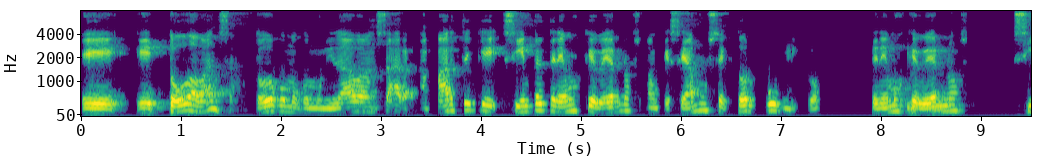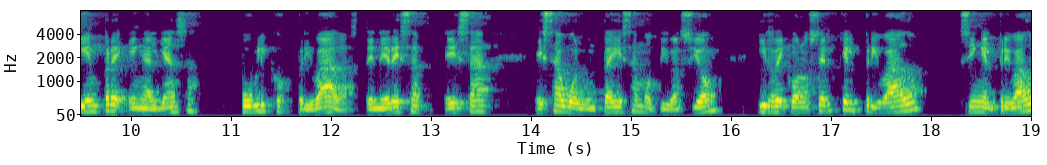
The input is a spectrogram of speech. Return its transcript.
eh, eh, todo avanza, todo como comunidad avanzar. Aparte que siempre tenemos que vernos, aunque seamos sector público, tenemos que vernos siempre en alianzas públicos-privadas, tener esa, esa, esa voluntad y esa motivación y reconocer que el privado, sin el privado,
